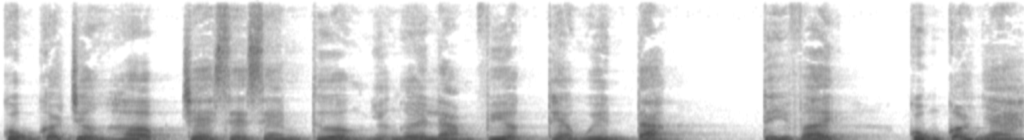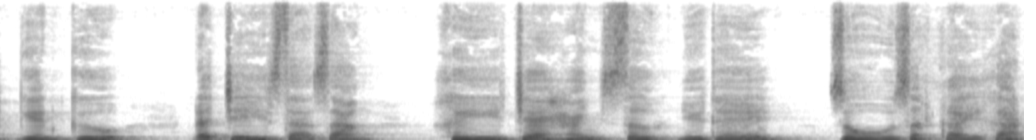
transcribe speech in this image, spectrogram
Cũng có trường hợp trẻ sẽ xem thường những người làm việc theo nguyên tắc. Tuy vậy, cũng có nhà nghiên cứu đã chỉ ra rằng khi trẻ hành xử như thế, dù rất gay gắt,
